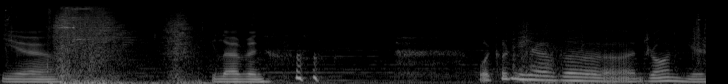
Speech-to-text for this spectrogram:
Yeah. 11. what could we have uh, drawn here?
